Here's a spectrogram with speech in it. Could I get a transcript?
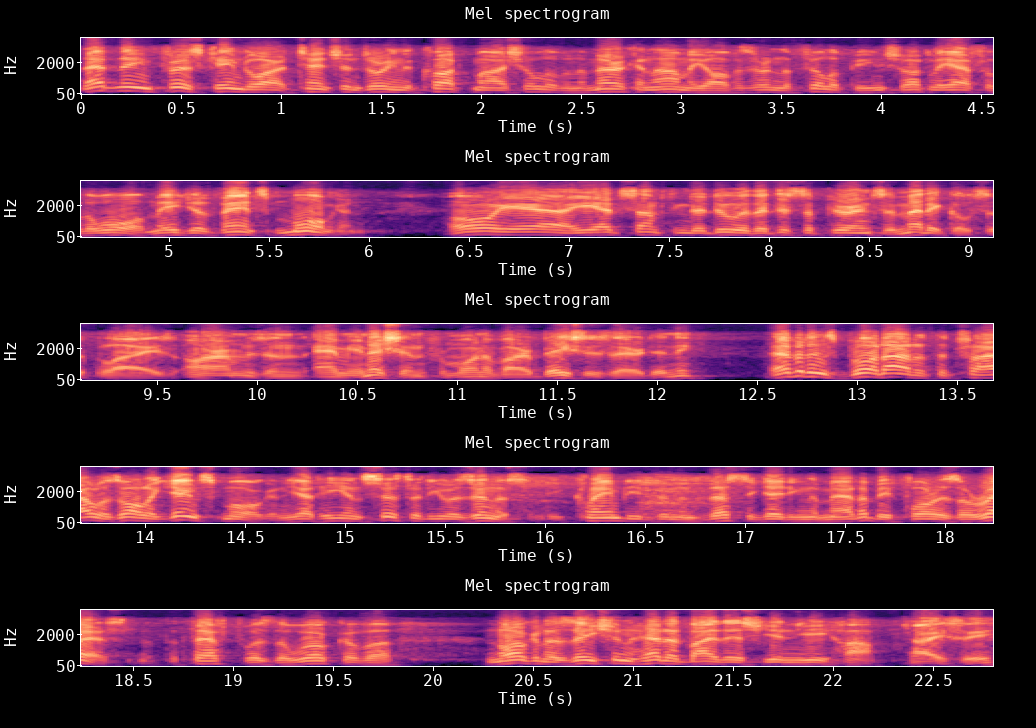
That name first came to our attention during the court martial of an American Army officer in the Philippines shortly after the war, Major Vance Morgan. Oh, yeah. He had something to do with the disappearance of medical supplies, arms, and ammunition from one of our bases there, didn't he? Evidence brought out at the trial was all against Morgan, yet he insisted he was innocent. He claimed he'd been investigating the matter before his arrest, that the theft was the work of a, an organization headed by this Yin Yi Hop. I see.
